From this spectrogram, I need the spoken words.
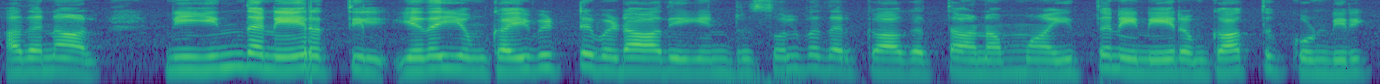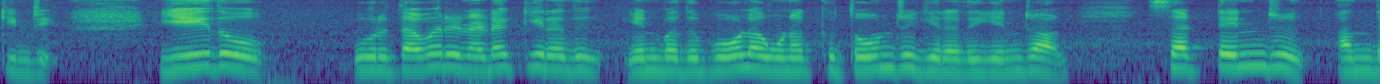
அதனால் நீ இந்த நேரத்தில் எதையும் கைவிட்டு விடாதே என்று சொல்வதற்காகத்தான் அம்மா இத்தனை நேரம் காத்து கொண்டிருக்கின்றேன் ஏதோ ஒரு தவறு நடக்கிறது என்பது போல உனக்கு தோன்றுகிறது என்றால் சட்டென்று அந்த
